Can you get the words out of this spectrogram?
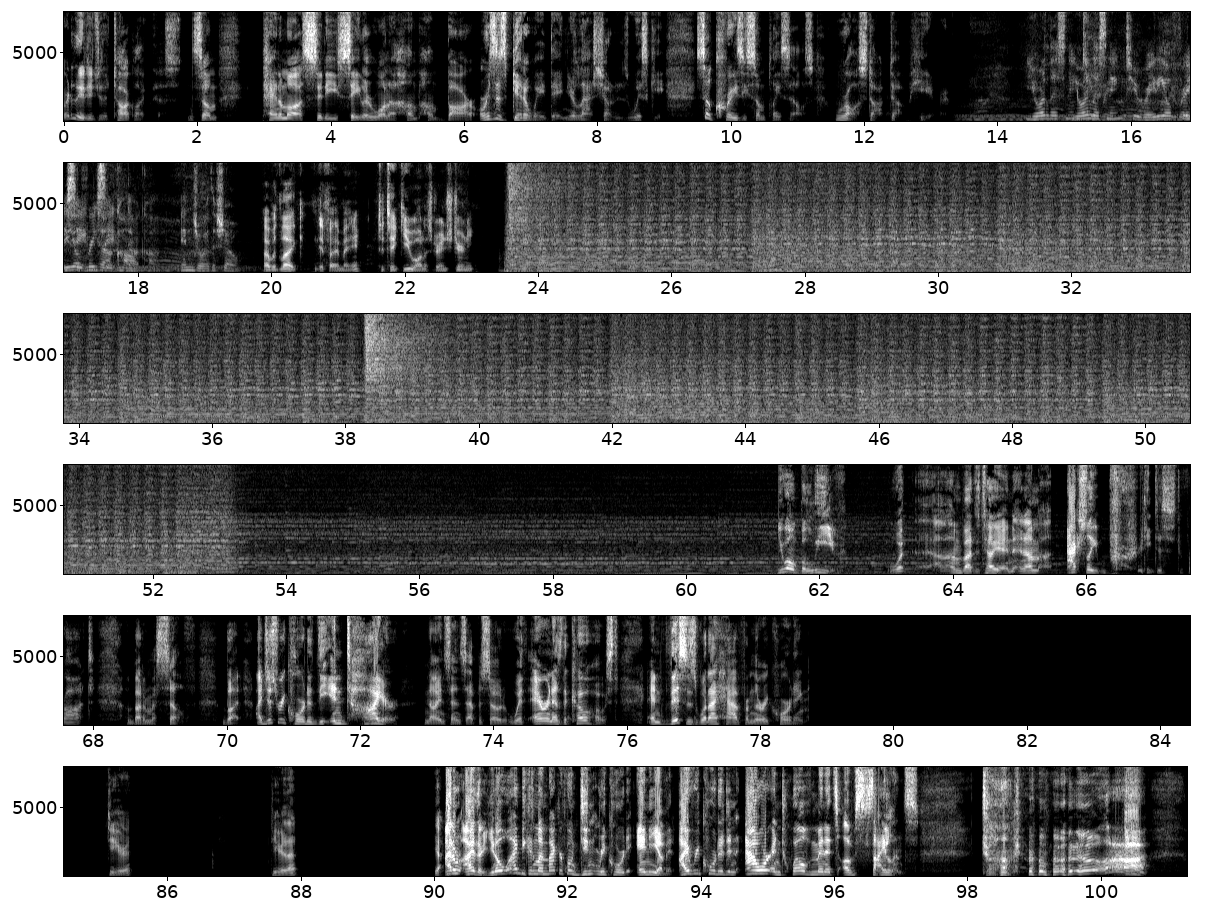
Where do they teach you to talk like this? In some Panama City sailor wanna hump hump bar? Or is this getaway day and your last shot at his whiskey? So crazy someplace else. We're all stocked up here. You're listening. You're listening to RadioFreeSatan.com. Enjoy the show. I would like, if I may, to take you on a strange journey. Won't believe what uh, I'm about to tell you, and, and I'm uh, actually pretty distraught about it myself. But I just recorded the entire Nine Cents episode with Aaron as the co-host, and this is what I have from the recording. Do you hear it? Do you hear that? Yeah, I don't either. You know why? Because my microphone didn't record any of it. I recorded an hour and 12 minutes of silence. Talk about ah!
